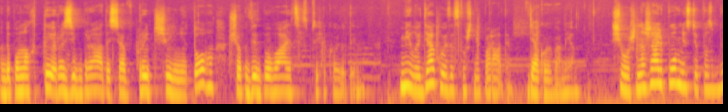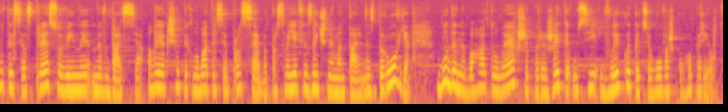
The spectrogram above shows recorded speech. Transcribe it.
допомогти розібратися в причині того, що відбувається з психікою людини. Міло, дякую за слушні поради. Дякую вам, Ян. Що ж, на жаль, повністю позбутися стресу війни не вдасться, але якщо піклуватися про себе, про своє фізичне і ментальне здоров'я, буде набагато легше пережити усі виклики цього важкого періоду.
